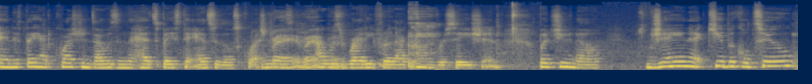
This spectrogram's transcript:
And if they had questions, I was in the headspace to answer those questions. Right, right, I was right. ready for that conversation. But you know, Jane at cubicle two?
